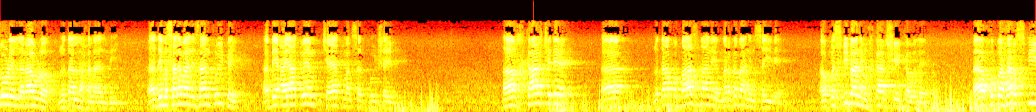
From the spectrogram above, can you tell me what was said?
جوړ لراوړ نو د الله حلال دی د مسله باندې ځان پوي کوي به آیات ویم چې آیات مقصد پوي شي اخکار چې ده نو دا په باز باندې مرغ باندې صحیح ده او په سپی باندې مخکار شي کوله خو په هر سپی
